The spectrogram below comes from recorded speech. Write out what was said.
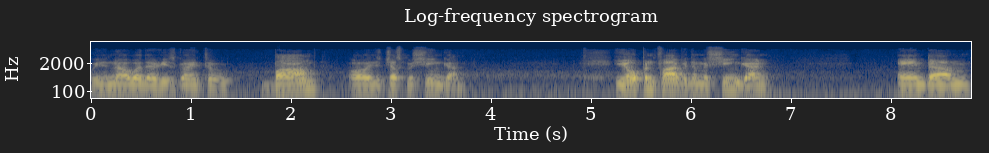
we didn't know whether he's going to bomb or he's just machine gun he opened fire with a machine gun and um,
